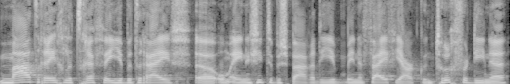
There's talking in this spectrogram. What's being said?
maatregelen treffen in je bedrijf eh, om energie te besparen die je binnen vijf jaar kunt terugverdienen.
